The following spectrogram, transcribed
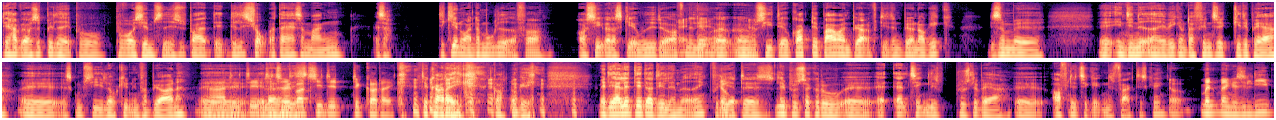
det har vi også et billede af på, på vores hjemmeside. Jeg synes bare, det, det er lidt sjovt, at der er så mange, altså det giver nogle andre muligheder for at se, hvad der sker ude i det offentlige Ja, liv. ja, Og, og kan sige, det er jo godt, det bare var en bjørn, fordi den bliver nok ikke ligesom øh, øh, indineret. Jeg ved ikke, om der findes et GDPR, øh, skal man sige, lovgivning for bjørne. Nej, det, det, det, det, jeg godt sige, det, det gør der ikke. Det gør der ikke. Godt, okay. Men det er lidt det, der er dilemmaet, ikke? Fordi Jo. at, øh, lige pludselig så kan du, øh, alting lige pludselig være øh, offentligt tilgængeligt faktisk, ikke? Jo, men man kan sige lige,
